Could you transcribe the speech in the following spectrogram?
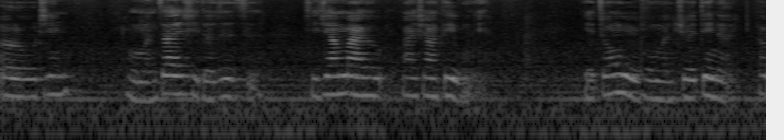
而如今，我们在一起的日子即将迈入迈向第五年，也终于我们决定了要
